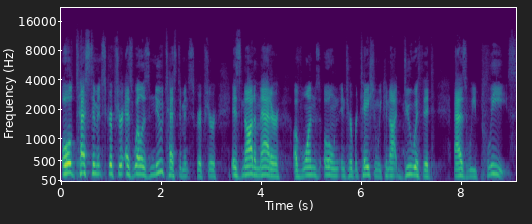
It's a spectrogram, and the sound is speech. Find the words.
Old Testament scripture as well as New Testament scripture is not a matter of one's own interpretation. We cannot do with it as we please.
